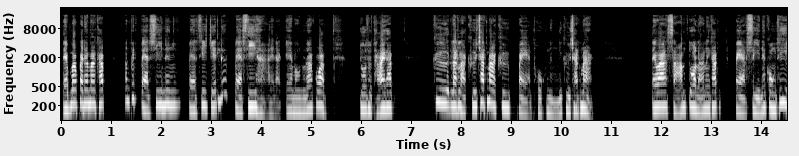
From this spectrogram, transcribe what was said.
แต่มาไปทำมาครับ มันเป็นแปดสี่หนึ่งแปดสี่เจ็ดหรือแปดสี่หาเนี่ยแหละแกมองดูนะ เพราะว่าตัวสุดท้ายครับ คือหลักๆ คือชัดมากคือแปดหกหนึ่งนี่คือชัดมาก แต่ว่าสามตัวหลังนี่ครับแปดสี่เนี่ยคงที่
